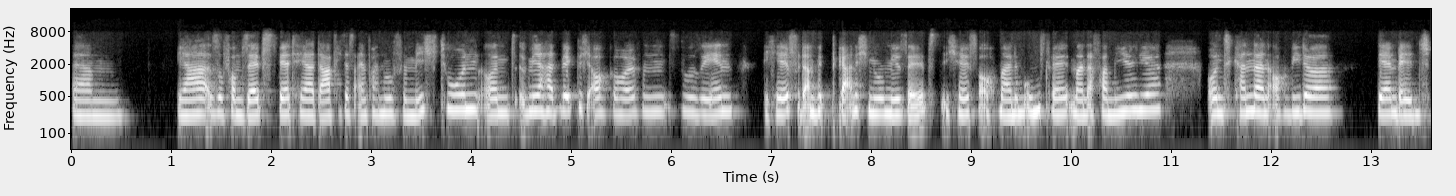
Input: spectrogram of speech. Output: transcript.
ähm, ja, so vom Selbstwert her darf ich das einfach nur für mich tun. Und mir hat wirklich auch geholfen zu sehen, ich helfe damit gar nicht nur mir selbst, ich helfe auch meinem Umfeld, meiner Familie und kann dann auch wieder der Mensch,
